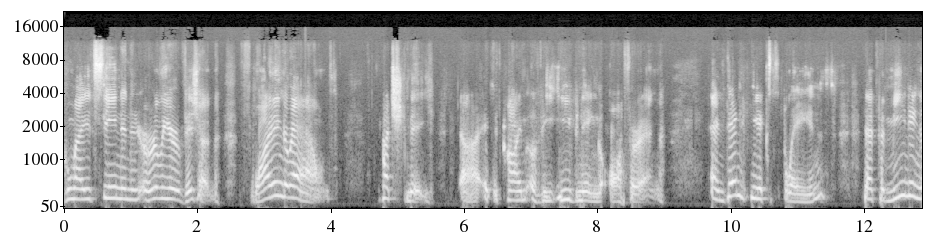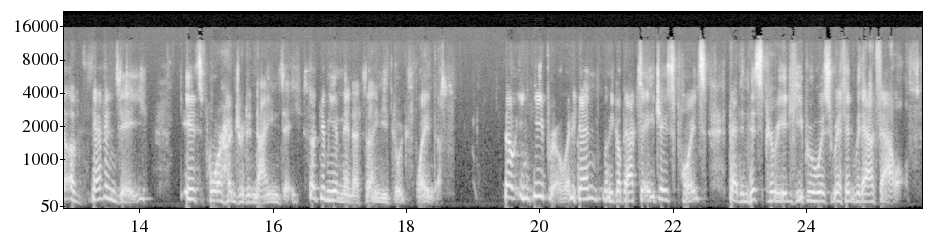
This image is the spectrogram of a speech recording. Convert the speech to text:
whom I had seen in an earlier vision flying around, touched me uh, at the time of the evening offering. And then he explains that the meaning of 70 is 490. So give me a minute, I need to explain this. So in Hebrew, and again, let me go back to AJ's points that in this period, Hebrew was written without vowels.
